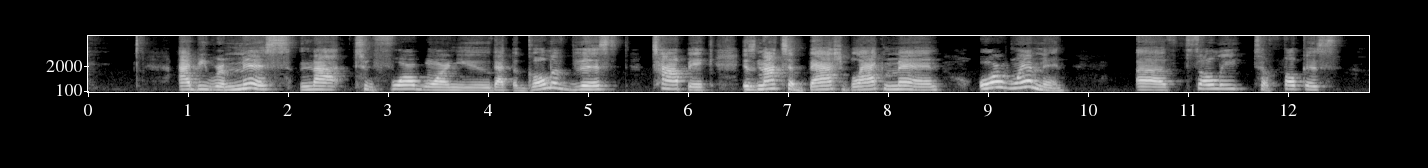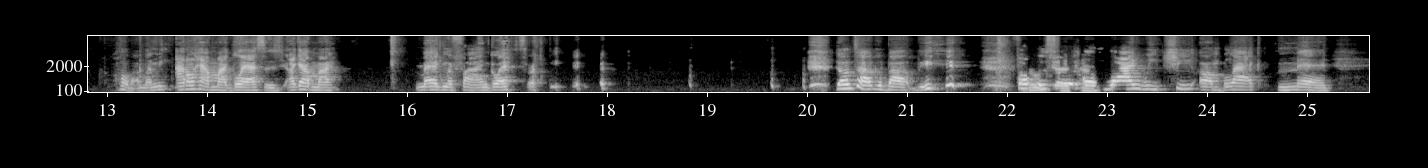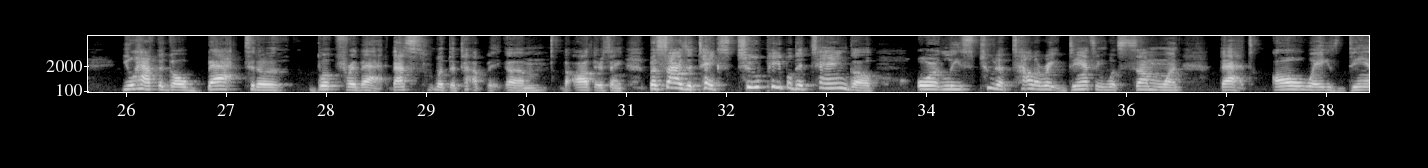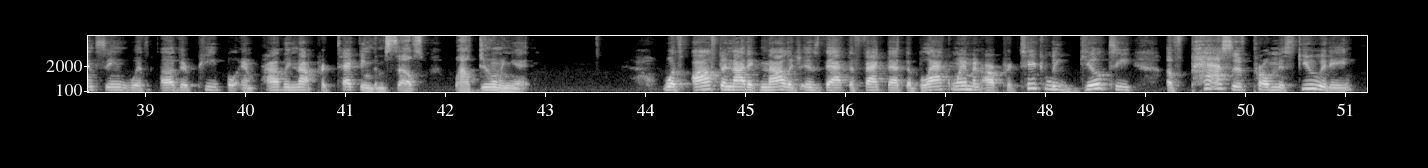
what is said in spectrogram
I'd be remiss not to forewarn you that the goal of this topic is not to bash Black men or women, uh, solely to focus. Hold on, let me. I don't have my glasses. I got my magnifying glass right here. don't talk about me. focus on why we cheat on Black men. You'll have to go back to the book for that. That's what the topic, um, the author is saying. Besides, it takes two people to tango, or at least two to tolerate dancing with someone that's always dancing with other people and probably not protecting themselves while doing it. What's often not acknowledged is that the fact that the Black women are particularly guilty of passive promiscuity,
